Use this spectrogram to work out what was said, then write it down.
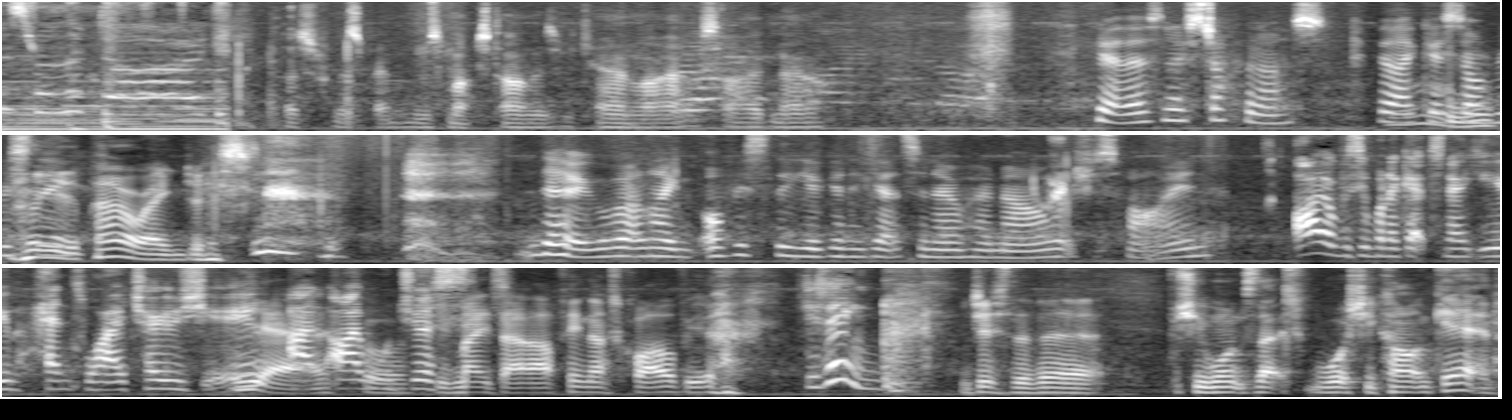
light comes from the dark. I just want to spend as much time as we can like outside now. Yeah, there's no stopping us. I feel like it's Ooh, obviously the Power Rangers. no, but like obviously you're gonna get to know her now, which is fine. I obviously want to get to know you, hence why I chose you. yeah, and of I will course. just. She's made that. I think that's quite obvious. Do you think? just the bit. She wants that what she can't get.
